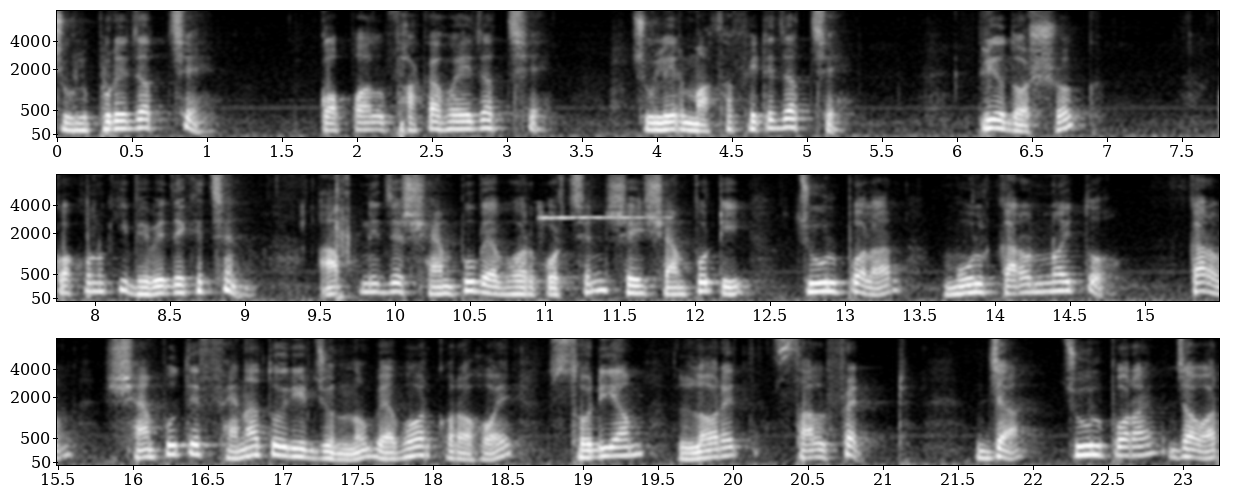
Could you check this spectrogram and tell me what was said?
চুল পড়ে যাচ্ছে, কপাল ফাঁকা হয়ে যাচ্ছে, চুলের মাথা ফেটে যাচ্ছে। প্রিয় দর্শক, কখনো কি ভেবে দেখেছেন? আপনি যে শ্যাম্পু ব্যবহার করছেন, সেই শ্যাম্পুটি চুল পড়ার মূল কারণ নয় তো? কারণ শ্যাম্পুতে ফেনা তৈরির জন্য ব্যবহার করা হয় সোডিয়াম লরেট সালফেট, যা চুল পড়ায় যাওয়ার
